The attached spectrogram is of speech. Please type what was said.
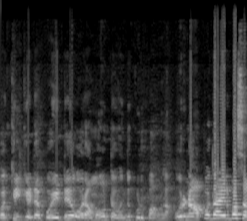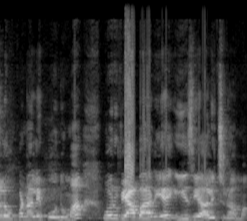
வக்கீல் கிட்ட போயிட்டு ஒரு அமௌண்ட்டை வந்து கொடுப்பாங்களாம். ஒரு நாற்பதாயிரம் ரூபாய் செலவு பண்ணாலே போதுமா? ஒரு வியாபாரியை ஈஸியா அழிச்சிடாமா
